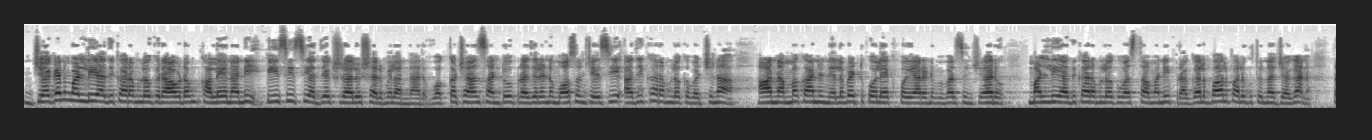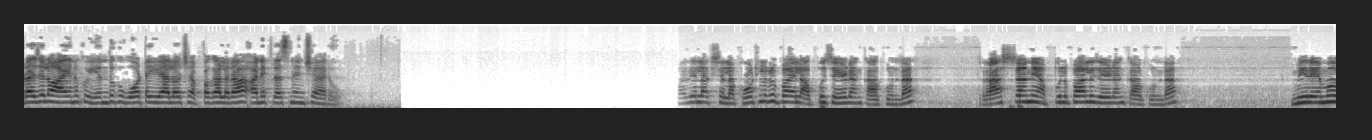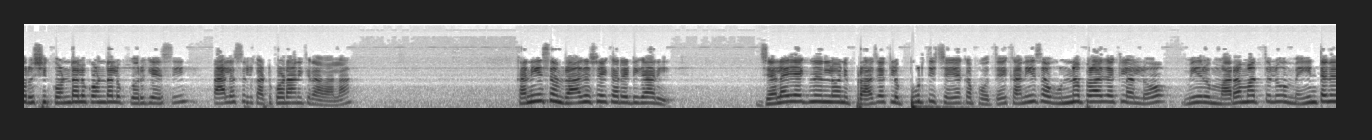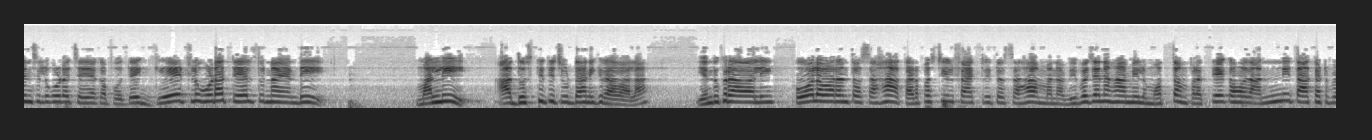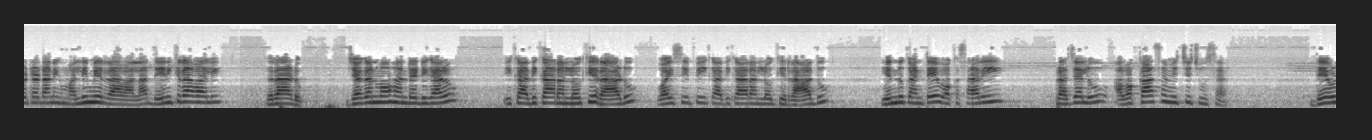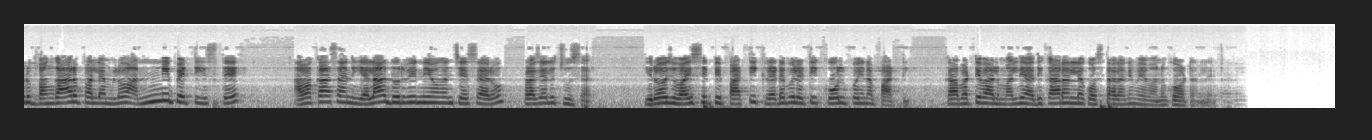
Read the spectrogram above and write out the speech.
జగన్ మళ్ళీ అధికారంలోకి రావడం కలేనని పీసీసీ అధ్యక్షురాలు షర్మిల అన్నారు. ఒక్క ఛాన్స్ అంటూ ప్రజలను మోసం చేసి అధికారంలోకి వచ్చినా ఆ నమ్మకాన్ని నిలబెట్టుకోలేకపోయారని విమర్శించారు. మళ్ళీ అధికారంలోకి వస్తామని ప్రగల్భాలు పలుకుతున్న జగన్ ప్రజలు ఆయనకు ఎందుకు ఓటెయ్యాలో చెప్పగలరా అని ప్రశ్నించారు. పది లక్షల కోట్ల రూపాయల అప్పు చేయడం కాకుండా రాష్ట్రాన్ని అప్పుల పాలు చేయడం కాకుండా మీరేమో ఋషి కొండలు కొండలు కొరిగేసి ప్యాలెస్లు కట్టుకోవడానికి రావాలా? కనీసం రాజశేఖర్ రెడ్డి గారి జలయజ్ఞంలోని ప్రాజెక్టులు పూర్తి చేయకపోతే కనీసం ఉన్న ప్రాజెక్టులలో మీరు మరమ్మతులు మెయింటెనెన్స్లు కూడా చేయకపోతే గేట్లు కూడా తేలుతున్నాయండి. మళ్ళీ ఆ దుస్థితి చూడ్డానికి రావాలా? ఎందుకు రావాలి? పోలవరంతో సహా కడప స్టీల్ ఫ్యాక్టరీతో సహా మన విభజన హామీలు మొత్తం ప్రత్యేక హోదా అన్ని తాకట్టు పెట్టడానికి మళ్ళీ మీరు రావాలా? దేనికి రావాలి? రాడు. జగన్మోహన్ రెడ్డి గారు ఇక అధికారంలోకి రాడు. వైసీపీకి అధికారంలోకి రాదు. ఎందుకంటే ఒకసారి ప్రజలు అవకాశం ఇచ్చి చూశారు. దేవుడు బంగారు పల్లెంలో అన్ని పెట్టి ఇస్తే అవకాశాన్ని ఎలా దుర్వినియోగం చేశారో ప్రజలు చూశారు. ఈరోజు వైసీపీ పార్టీ క్రెడిబిలిటీ కోల్పోయిన పార్టీ. కాబట్టి వాళ్ళు మళ్ళీ అధికారంలోకి వస్తారని మేము అనుకోవటం లేదు.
